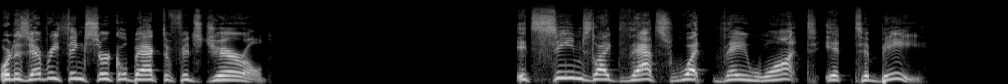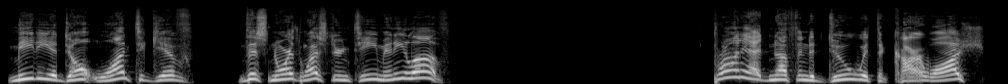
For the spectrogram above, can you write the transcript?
Or does everything circle back to Fitzgerald? It seems like that's what they want it to be. Media don't want to give this Northwestern team any love. Braun had nothing to do with the car wash.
